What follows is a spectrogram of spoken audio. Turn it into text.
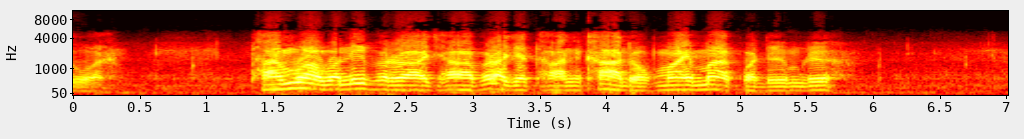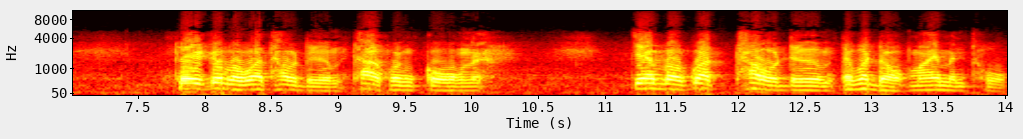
ตัว ถามว่าวันนี้พระราชาพระราชทานค่าดอกไม้มากกว่าเดิมหรือ เธอก็บอกว่าเท่าเดิม ถ้าคนโกงนะจะบอกว่าเท่าเดิม แต่ว่าดอกไม้มันถูก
